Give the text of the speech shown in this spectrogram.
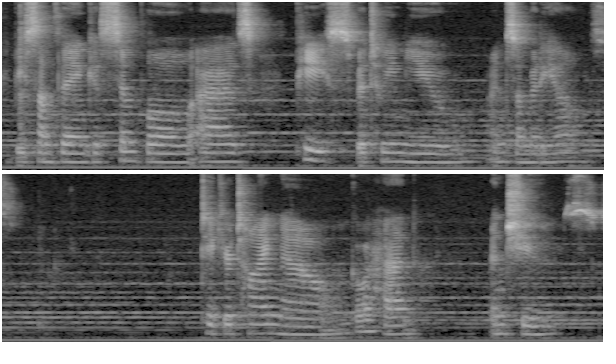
It could be something as simple as peace between you and somebody else. Take your time now, go ahead and choose.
